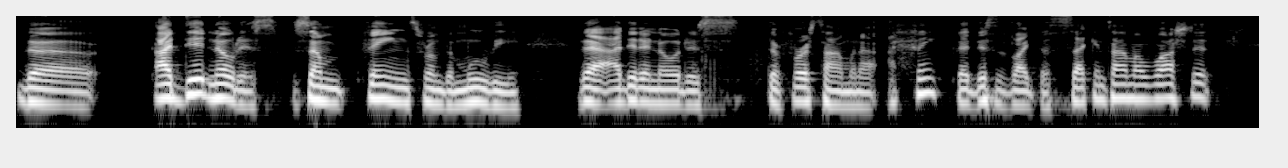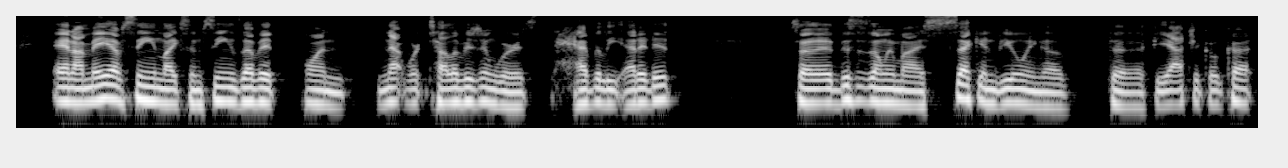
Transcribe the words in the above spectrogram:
the I did notice some things from the movie that I didn't notice the first time when I I think that this is like the second time I've watched it. And I may have seen like some scenes of it on network television where it's heavily edited. So uh, this is only my second viewing of the theatrical cut.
